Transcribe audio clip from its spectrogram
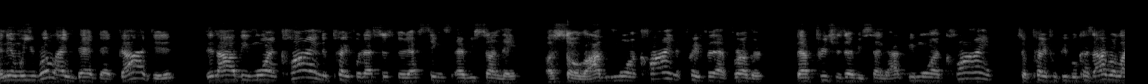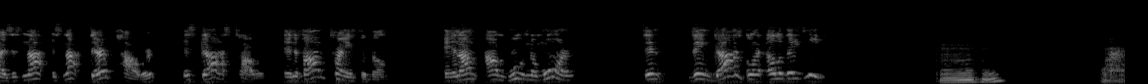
And then when you realize that that God did it, then I'll be more inclined to pray for that sister that sings every Sunday a solo. I'll be more inclined to pray for that brother that preaches every Sunday. I'd be more inclined to pray for people because I realize it's not it's not their power, it's God's power. And if I'm praying for them and I'm I'm rooting them on, then then God's going to elevate me. Mm-hmm. Wow.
